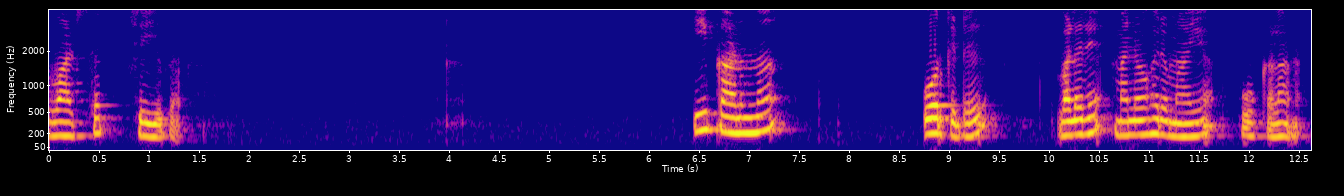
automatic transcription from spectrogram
വാട്സപ്പ് ചെയ്യുക. ഈ കാണുന്ന ഓർക്കിഡ് വളരെ മനോഹരമായ പൂക്കളാണ്.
